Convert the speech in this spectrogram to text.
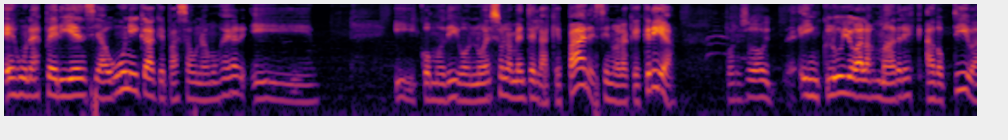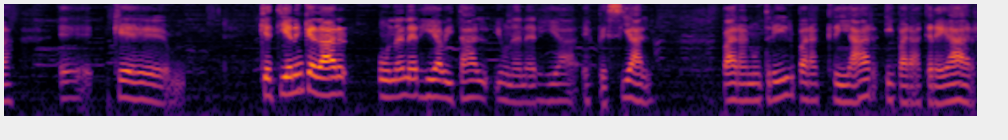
es una experiencia única que pasa una mujer y, y, como digo, no es solamente la que pare, sino la que cría. Por eso incluyo a las madres adoptivas eh, que, que tienen que dar una energía vital y una energía especial para nutrir, para criar y para crear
